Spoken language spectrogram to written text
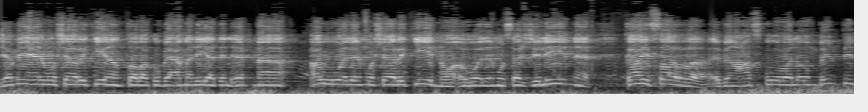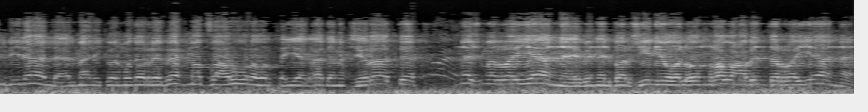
جميع المشاركين انطلقوا بعملية الإحماء. أول المشاركين وأول المسجلين قيصر ابن عصفور والأم بنت البلال المالك والمدرب أحمد زعرورة والخيال آدم حجيرات نجم الريان ابن البرجيني والأم روعة بنت الريان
